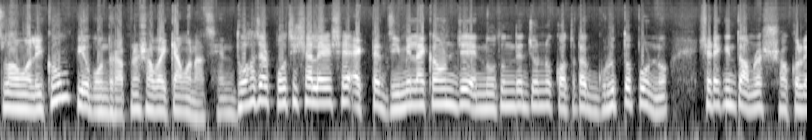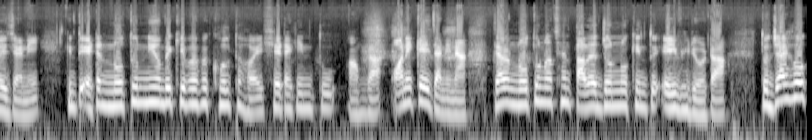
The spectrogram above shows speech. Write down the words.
আসসালামু আলাইকুম। প্রিয় বন্ধুরা, আপনারা সবাই কেমন আছেন? দু হাজার পঁচিশ সালে এসে একটা জিমেল অ্যাকাউন্ট যে নতুনদের জন্য কতটা গুরুত্বপূর্ণ, সেটা কিন্তু আমরা সকলেই জানি। কিন্তু এটা নতুন নিয়মে কীভাবে খুলতে হয়, সেটা কিন্তু আমরা অনেকেই জানি না। যারা নতুন আছেন, তাদের জন্য কিন্তু এই ভিডিওটা। তো যাই হোক,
